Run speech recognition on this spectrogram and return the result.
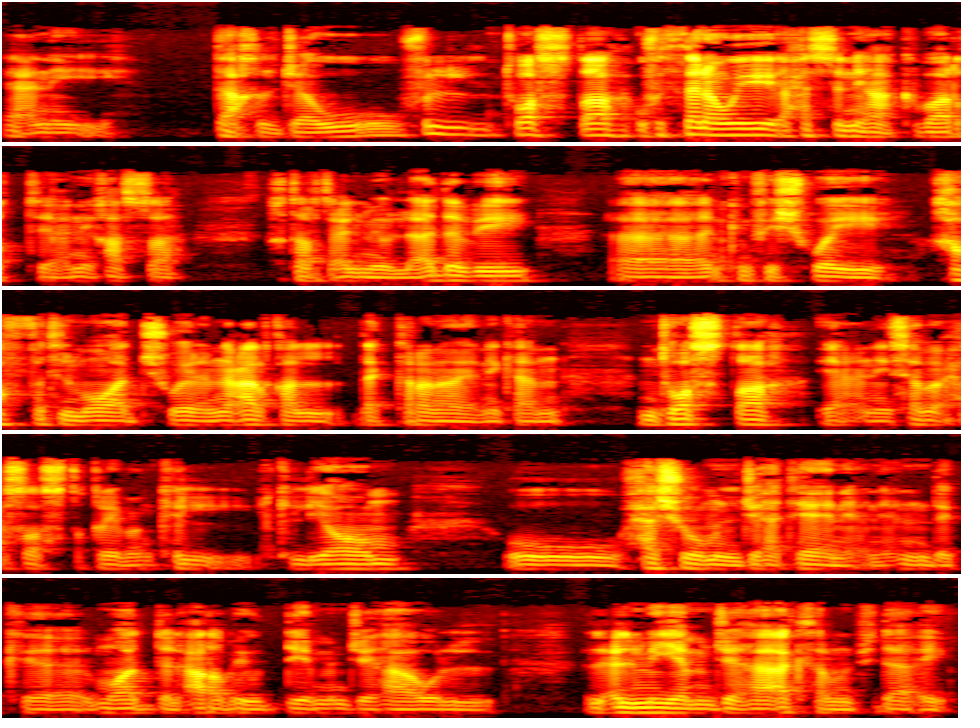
يعني داخل جو. وفي المتوسطه وفي الثانوي أحس إني ها كبرت يعني خاصة اخترت علمي ولا أدبي آه يمكن في شوي خفت المواد شوي لأن على الأقل أتذكر أنا يعني كان متوسطة يعني سبع حصص تقريبا كل كل يوم وحشو من الجهتين يعني عندك المواد العربي والدين من جهة والعلمية من جهة أكثر من ابتدائي.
